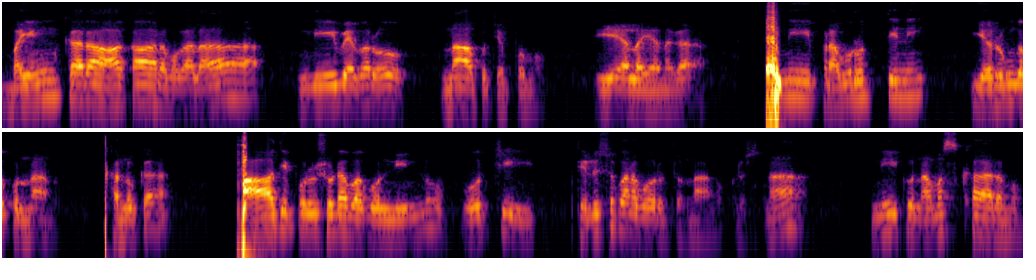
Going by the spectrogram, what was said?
భయంకర ఆకారము గల నీవెవరో నాకు చెప్పుము. ఏ అలయనగా నీ ప్రవృత్తిని ఎరుంగకున్నాను. కనుక ఆది పురుషుడవగు నిన్ను ఓర్చి తెలుసుకొనగోరుచున్నాను. కృష్ణ నీకు నమస్కారము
